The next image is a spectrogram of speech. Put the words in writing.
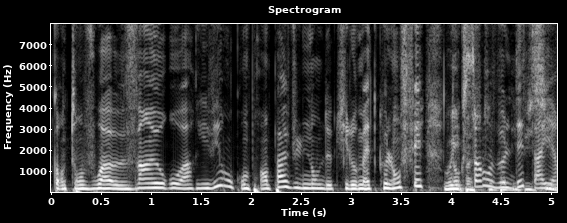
quand on voit 20 euros arriver, on comprend pas vu le nombre de kilomètres que l'on fait. Donc ça, on veut le détail.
